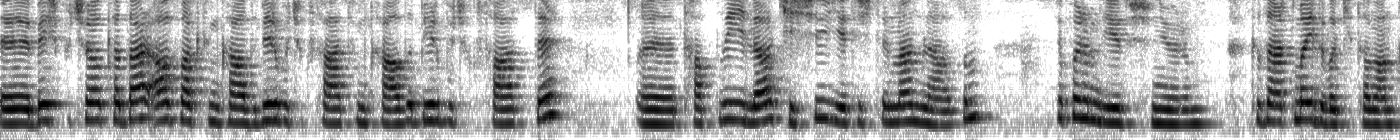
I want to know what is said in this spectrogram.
E, beş buçuğa kadar az vaktim kaldı. Bir buçuk saatim kaldı. Bir buçuk saatte e, tatlıyla kişi yetiştirmem lazım. Yaparım diye düşünüyorum. Kızartmaydı vakit alan.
